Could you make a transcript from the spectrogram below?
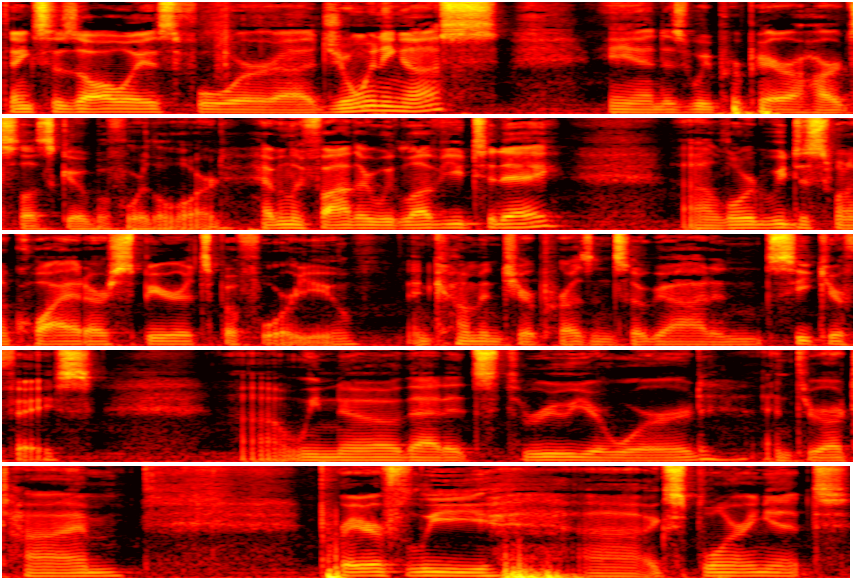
Thanks as always for uh, joining us. And as we prepare our hearts, let's go before the Lord. Heavenly Father, we love you today. Uh, Lord, we just want to quiet our spirits before you and come into your presence, O oh God, and seek your face. Uh, we know that it's through your word and through our time prayerfully uh, exploring it,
